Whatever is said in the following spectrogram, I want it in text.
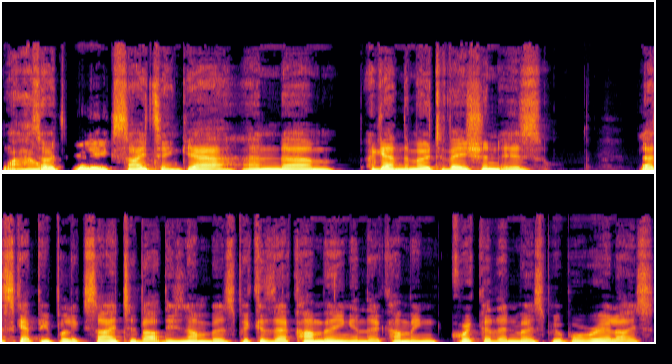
Wow. So it's really exciting. Yeah. And um, again, the motivation is let's get people excited about these numbers because they're coming and they're coming quicker than most people realize.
